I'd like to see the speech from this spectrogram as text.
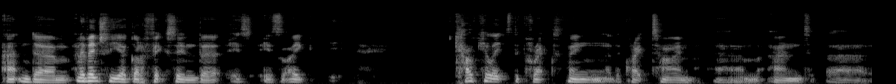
And um, and eventually I got a fix in that is is like calculates the correct thing at the correct time um, and uh,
